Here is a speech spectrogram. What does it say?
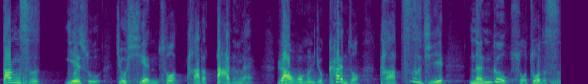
当时耶稣就显出他的大能来，让我们就看着他自己能够所做的事。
